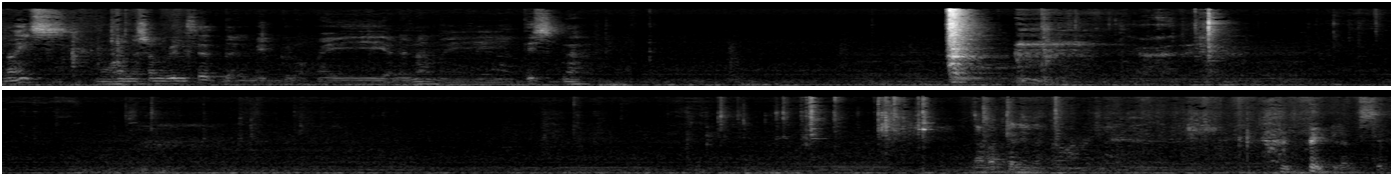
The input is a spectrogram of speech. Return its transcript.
Nice! Mukha na siyang wheel set dahil may, may ano na, may disc na. Yan. Dapat kanina pa kami. May gloves eh.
